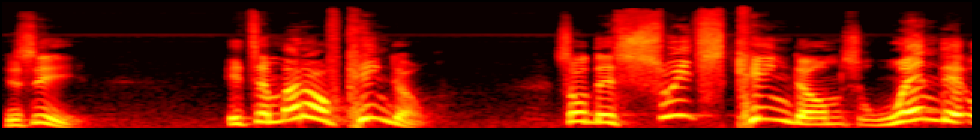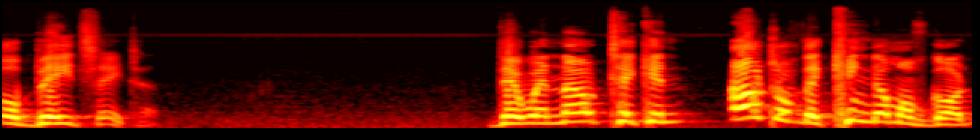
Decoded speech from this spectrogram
You see, it's a matter of kingdom. So they switched kingdoms when they obeyed Satan. They were now taken out of the kingdom of God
